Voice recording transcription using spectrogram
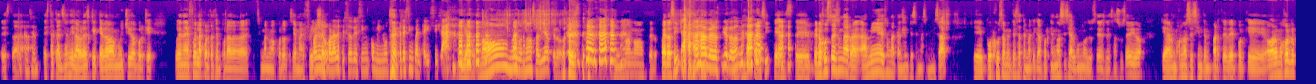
esta, Esta canción. esta canción, y la verdad es que quedaba muy chido porque, bueno, fue la cuarta temporada, si mal no me acuerdo, que se llama The Freak ¿Cuál Show. temporada, episodio 5 minutos, 3.56? Ah. Yo, no, no, no sabía, pero este, no, no, pero, pero sí. Ajá, pero sí, razón. No, pero sí, este, pero justo es una, a mí es una canción que se me hace muy sad, eh, por justamente esa temática, porque no sé si a algunos de ustedes les ha sucedido, que a lo mejor no se sienten parte de, porque, o a lo mejor,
